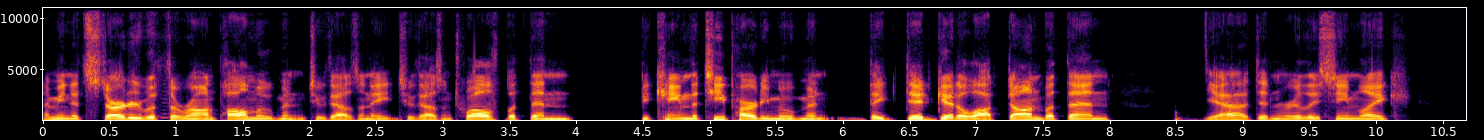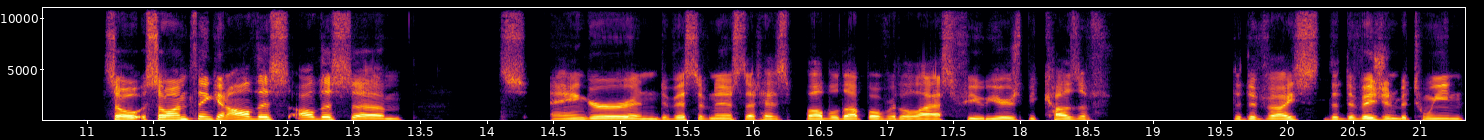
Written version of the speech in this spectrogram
I mean, it started with the Ron Paul movement in 2008, 2012, but then became the Tea Party movement. They did get a lot done, but then yeah, it didn't really seem like so so I'm thinking all this all this um anger and divisiveness that has bubbled up over the last few years because of the device the division between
